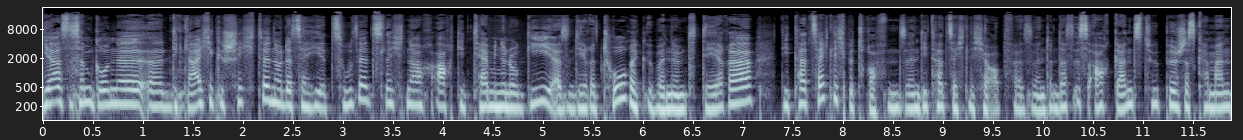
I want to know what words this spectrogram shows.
Ja, es ist im Grunde äh, die gleiche Geschichte, nur dass er hier zusätzlich noch auch die Terminologie, also die Rhetorik übernimmt derer, die tatsächlich betroffen sind, die tatsächliche Opfer sind. Und das ist auch ganz typisch, das kann man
